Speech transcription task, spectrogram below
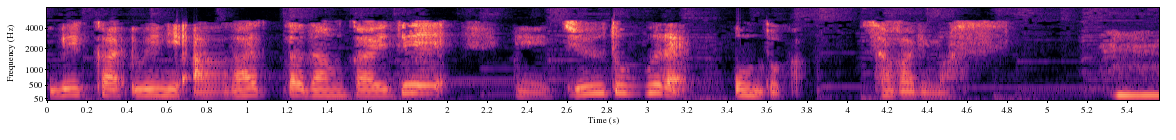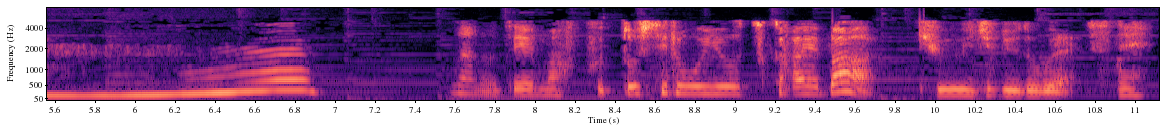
上か、上に上がった段階で、えー10度ぐらい温度が下がります。なので、まあ、沸騰してるお湯を使えば90度ぐらいですね。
